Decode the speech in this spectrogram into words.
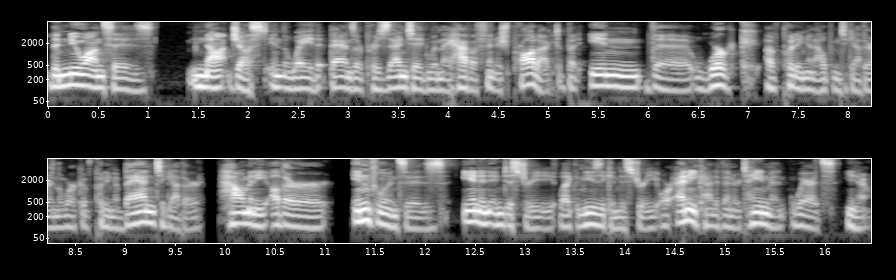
the nuances, not just in the way that bands are presented when they have a finished product, but in the work of putting an album together, in the work of putting a band together, how many other influences in an industry like the music industry or any kind of entertainment where it's, you know,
